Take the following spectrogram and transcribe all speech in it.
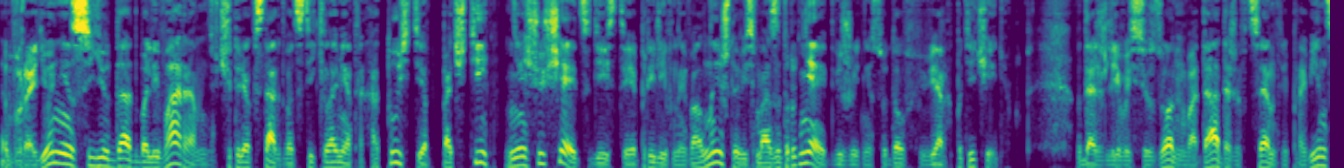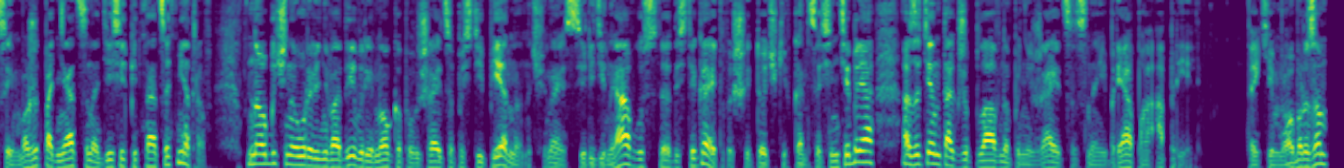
В районе Сьюдад-Боливара, в 420 километрах от устья, почти не ощущается действие приливной волны, что весьма затрудняет движение судов вверх по течению. В дождливый сезон вода даже в центре провинции может подняться на 10-15 метров, но обычно уровень воды в Ореноко повышается постепенно, начиная с середины августа, достигает высшей точки в конце сентября, а затем также плавно понижается с ноября по апрель. Таким образом,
